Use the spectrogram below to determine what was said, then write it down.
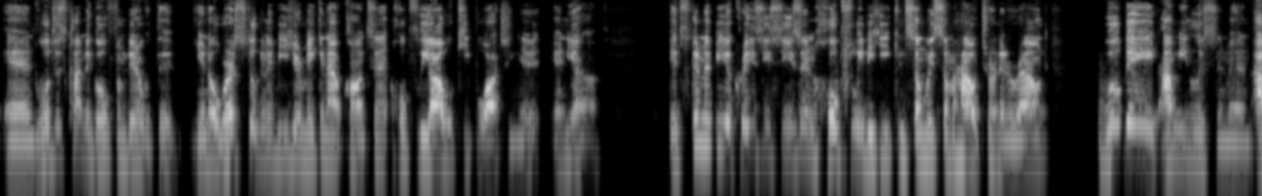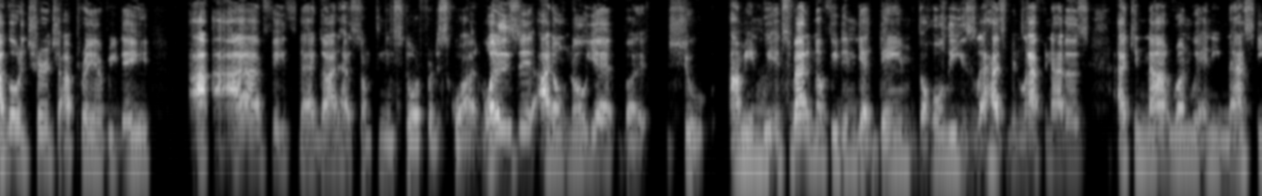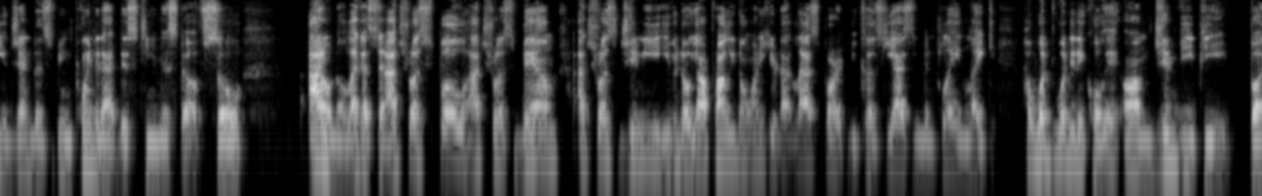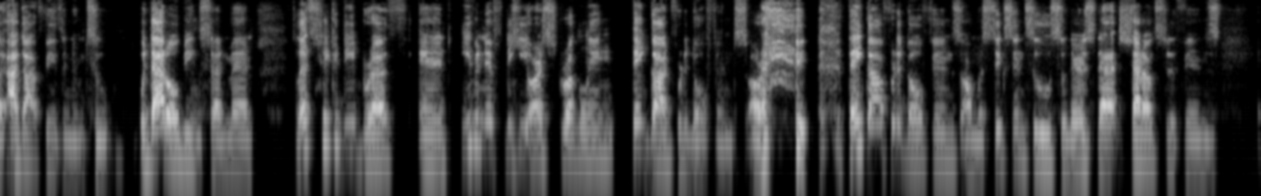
and we'll just kind of go from there with it. You know, we're still going to be here making out content. Hopefully, I will keep watching it, and yeah it's gonna be a crazy season. Hopefully, the Heat can some way somehow turn it around. will they? I mean, listen, man. I go to church. I pray every day. I, I have faith that God has something in store for the squad. What is it? I don't know yet, but shoot. I mean, we it's bad enough we didn't get Dame. The whole league is, has been laughing at us. I cannot run with any nasty agendas being pointed at this team and stuff. So I don't know. Like I said, I trust Spo. I trust Bam. I trust Jimmy, even though y'all probably don't want to hear that last part because he hasn't been playing like what what did they call it? Um, Jim VP. But I got faith in him too. With that all being said, man, let's take a deep breath. And even if the Heat are struggling, thank God for the Dolphins. All right. thank God for the Dolphins. Um, we're six and two. So there's that. Shout outs to the Fins.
